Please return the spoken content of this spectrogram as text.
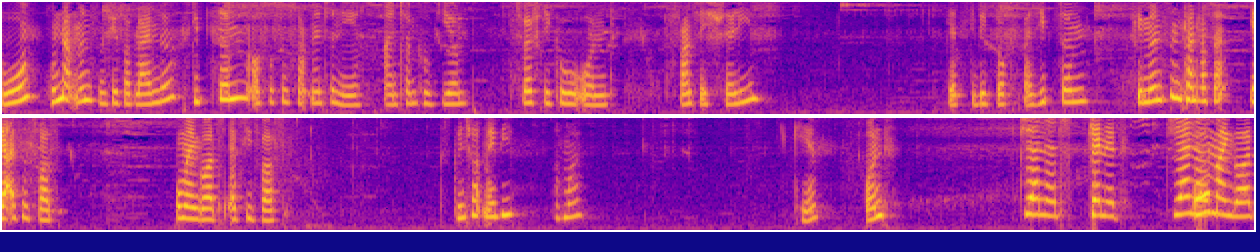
Oh, 100 Münzen, 4 verbleibende. 17 Ausrüstungsfragmente. Nee, ein Tempo hier. 12 Rico und 20 Shelly. Jetzt die Big Box bei 17. 4 Münzen, könnte was sein. Ja, es ist was. Oh mein Gott, er zieht was. Screenshot maybe? Nochmal. Okay. Und? Janet. Janet. Janet. Oh mein Gott.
